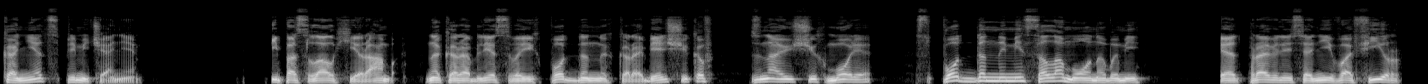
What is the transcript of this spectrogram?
Конец примечания. И послал Хирам на корабле своих подданных корабельщиков, знающих море, с подданными Соломоновыми, и отправились они в Афир,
